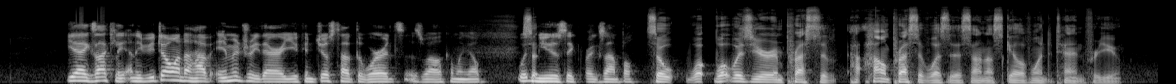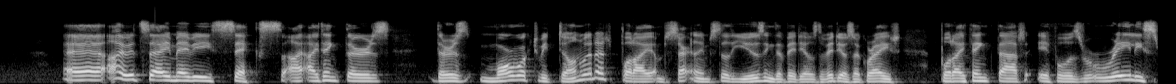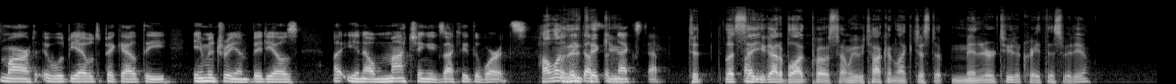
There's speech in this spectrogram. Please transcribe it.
Yeah, exactly. And if you don't want to have imagery there, you can just have the words as well coming up with so, music, for example. So, what what was your impressive? How impressive was this on a scale of one to ten for you? Uh, I would say maybe six. I, I think there's there's more work to be done with it, but I am certainly I'm still using the videos. The videos are great, but I think that if it was really smart, it would be able to pick out the imagery and videos, uh, you know, matching exactly the words. How long so did I think it that's take the you next step. To let's say um, you got a blog post. I mean, we talking like just a minute or two to create this video.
